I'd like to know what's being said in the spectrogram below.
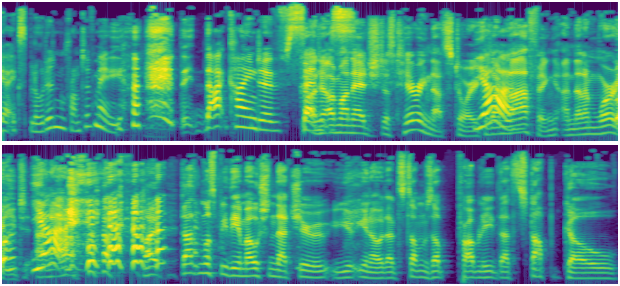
get exploded in front of me? that kind of sense. God, I'm on edge just hearing that story because Yeah. I'm laughing and then I'm worried. yeah. I- that must be the emotion that you you you know that sums up probably that stop go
